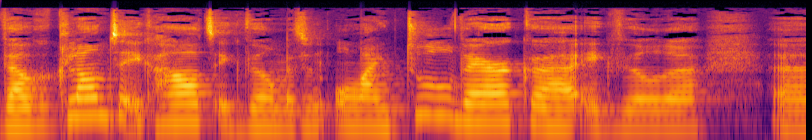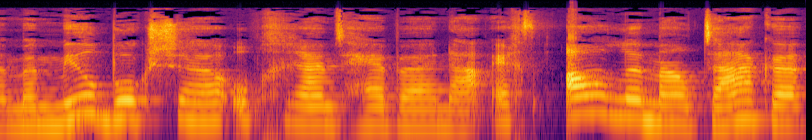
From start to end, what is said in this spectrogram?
welke klanten ik had. Ik wil met een online tool werken. Ik wilde uh, mijn mailbox uh, opgeruimd hebben. Nou, echt allemaal taken.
